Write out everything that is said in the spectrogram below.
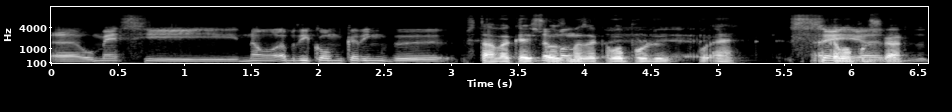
Uh, o Messi não abdicou um bocadinho de. Estava queixoso, mas acabou por. por é, sim, acabou por jogar. Da,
